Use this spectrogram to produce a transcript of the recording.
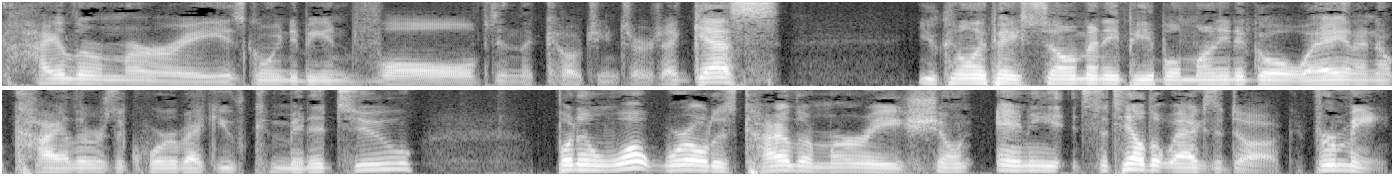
Kyler Murray is going to be involved in the coaching search. I guess you can only pay so many people money to go away, and I know Kyler is the quarterback you've committed to. But in what world has Kyler Murray shown any? It's the tail that wags the dog. For me,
